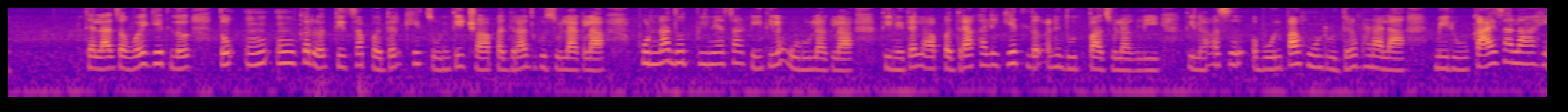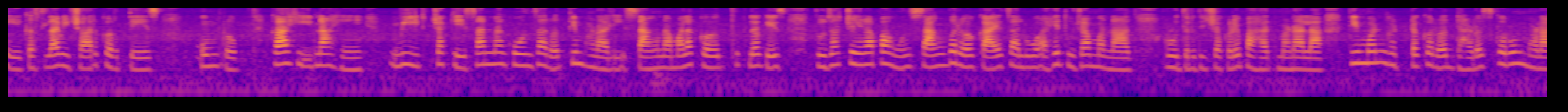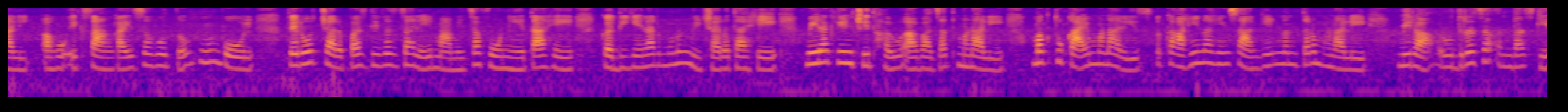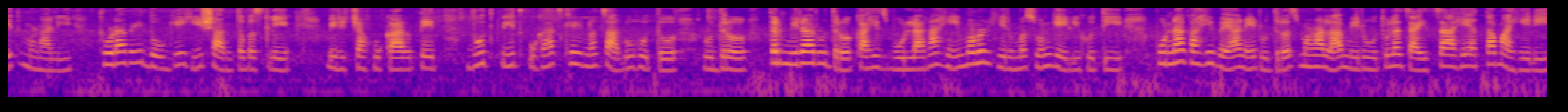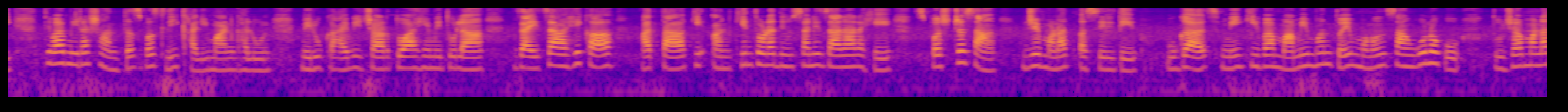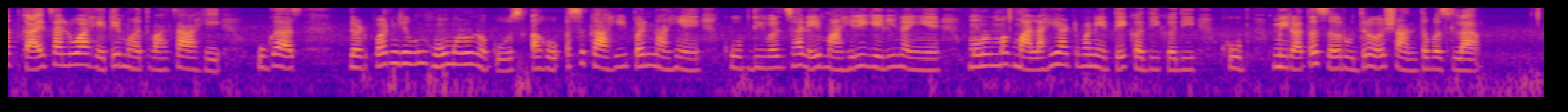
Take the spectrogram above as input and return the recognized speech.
त्याला जवळ घेतलं तो उं उं करत तिचा पदर खेचून तिच्या पदरात घुसू लागला. पुन्हा दूध पिण्यासाठी तिला ओढू लागला. तिने त्याला पदराखाली घेतलं आणि दूध पाजू लागली. तिला असं अबोल पाहून रुद्र म्हणाला मीरू काय झाला आहे? कसला विचार करतेस? उम्र. काही नाही. वीरच्या केसांना गोंजारत ती म्हणाली सांग ना मला कळत लगेच. तुझा चेहरा पाहून सांग बरं काय चालू आहे तुझ्या मनात? रुद्र तिच्याकडे पाहत म्हणाला ती मन घट्ट करत धाडस करून म्हणाली अहो एक सांगायचं होतं बोल. ते रोज चार पाच दिवस झाले मामीचा फोन येत आहे कधी येणार म्हणून विचारत आहे. मीरा किंचित हळू आवाजात म्हणाली मग तू काय म्हणालीस? काही नाही सांगेन नंतर म्हणाली. मीरा रुद्रचा अंदाज घेत म्हणाली थोडा वेळ दोघेही शांत बसले. मिरीच्या हुकारतेत दूध पीत उगाच खेळणं चालू होतं. रुद्र तर मीरा रुद्र काहीच बोलला नाही म्हणून हिरमसून गेली होती. पुन्हा काही वेळाने रुद्रच म्हणाला मीरू तुला जायचं आहे आता माहेरी. तेव्हा मीरा शांतच बसली खाली मान घालून. मीरू काय विचारतो आहे मी तुला? जायचं आहे का आता की आणखीन थोड्या दिवसांनी जाणार आहे? स्पष्ट सांग जे मनात असेल ते. उगाच मी किंवा मामी म्हणतोय म्हणून सांगू नको. तुझ्या मनात काय चालू आहे ते महत्त्वाचं आहे. उगाच दडपण घेऊन हो म्हणू नकोस. अहो असं काही पण नाही आहे खूप दिवस झाले माहेरी गेली नाही आहे म्हणून मग मलाही आठवण येते कधी कधी. खूप. मीरा तसं रुद्र शांत बसला.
